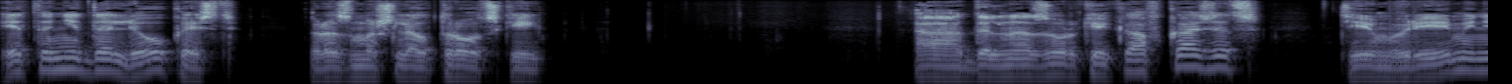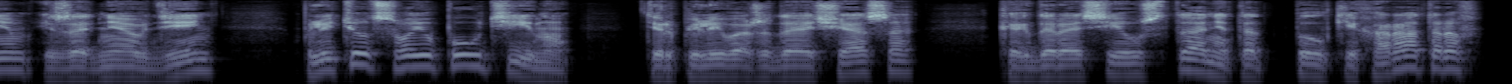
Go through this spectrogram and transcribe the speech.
это недалекость, размышлял Троцкий. А дальнозоркий кавказец тем временем изо дня в день плетет свою паутину, терпеливо ожидая часа, когда Россия устанет от пылких ораторов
